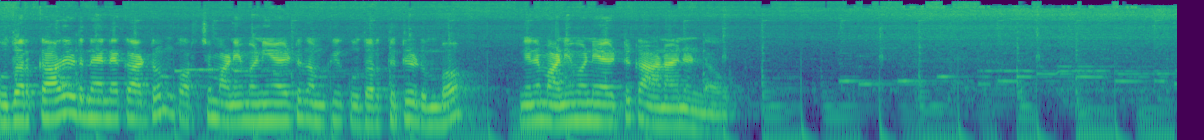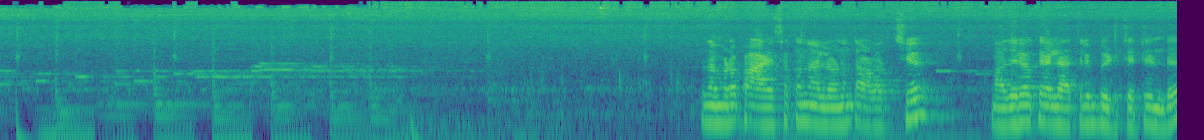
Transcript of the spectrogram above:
കുതിർക്കാതെ ഇടുന്നതിനെക്കാട്ടും കുറച്ച് മണിമണിയായിട്ട് നമുക്ക് ഈ കുതിർത്തിട്ട് ഇടുമ്പോൾ ഇങ്ങനെ മണിമണിയായിട്ട് കാണാനുണ്ടാവും. നമ്മുടെ പായസമൊക്കെ നല്ലോണം തിളച്ച് മധുരമൊക്കെ എല്ലാത്തിലും പിടിച്ചിട്ടുണ്ട്.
